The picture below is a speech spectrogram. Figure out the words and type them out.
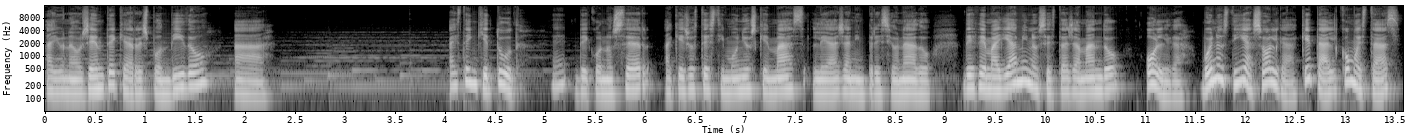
hay una oyente que ha respondido a, a esta inquietud ¿eh? de conocer aquellos testimonios que más le hayan impresionado. Desde Miami nos está llamando Olga. Buenos días, Olga. ¿Qué tal? ¿Cómo estás?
